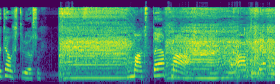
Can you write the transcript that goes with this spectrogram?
Max'ta çalıştırıyorsun. Max'ta yapma. Artıda yapma.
